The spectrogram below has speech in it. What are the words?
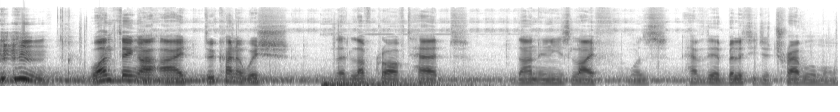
One thing I, I do kind of wish that Lovecraft had done in his life was have the ability to travel more.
